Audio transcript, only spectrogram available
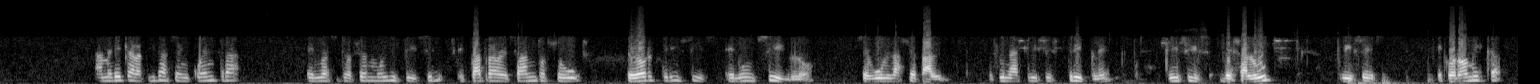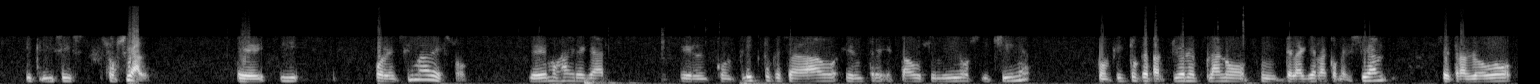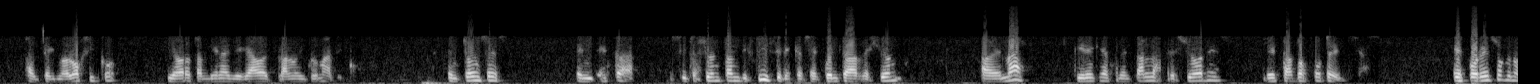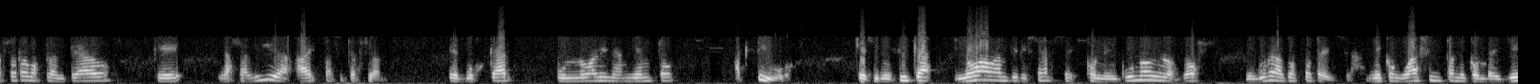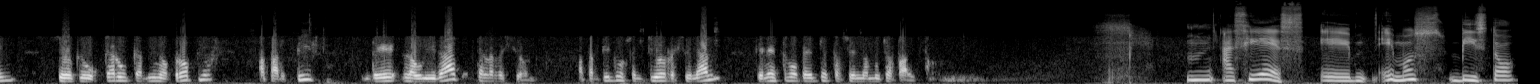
América Latina se encuentra en una situación muy difícil, está atravesando su peor crisis en un siglo, según la CEPAL. Es una crisis triple, crisis de salud, crisis económica y crisis social. y por encima de eso, debemos agregar el conflicto que se ha dado entre Estados Unidos y China, conflicto que partió en el plano de la guerra comercial, se trasladó al tecnológico y ahora también ha llegado al plano diplomático. Entonces, en esta situación tan difícil en que se encuentra la región, además tiene que enfrentar las presiones de estas dos potencias. Es por eso que nosotros hemos planteado que la salida a esta situación es buscar un no alineamiento activo, que significa no avanzarse con ninguno de los dos, ninguna de las dos potencias, ni con Washington ni con Beijing, sino que buscar un camino propio a partir de la unidad de la región, a partir de un sentido regional que en este momento está haciendo mucha falta. Mm, así es. Eh, hemos visto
